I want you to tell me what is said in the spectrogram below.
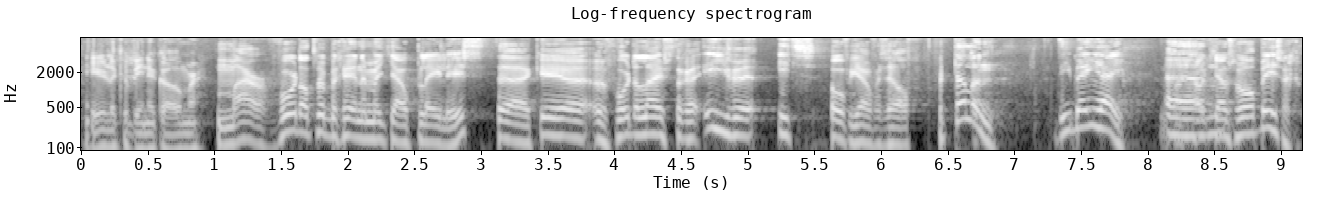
Heerlijke binnenkomer. Maar voordat we beginnen met jouw playlist... eh, kun je voor de luisteraar even iets over jouzelf vertellen. Wie ben jij? Wat Ehm, houdt jou zoal bezig?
